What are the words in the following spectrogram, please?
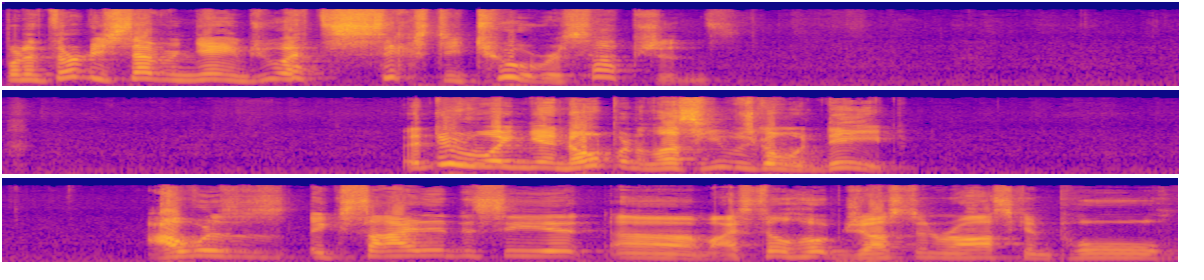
But in 37 games, you had 62 receptions. That dude wasn't getting open unless he was going deep. I was excited to see it. Um, I still hope Justyn Ross can pull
